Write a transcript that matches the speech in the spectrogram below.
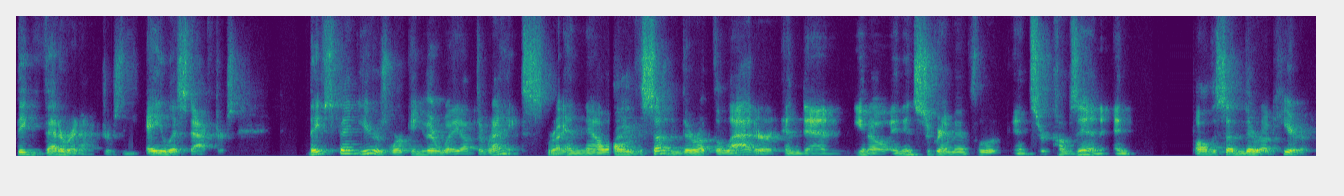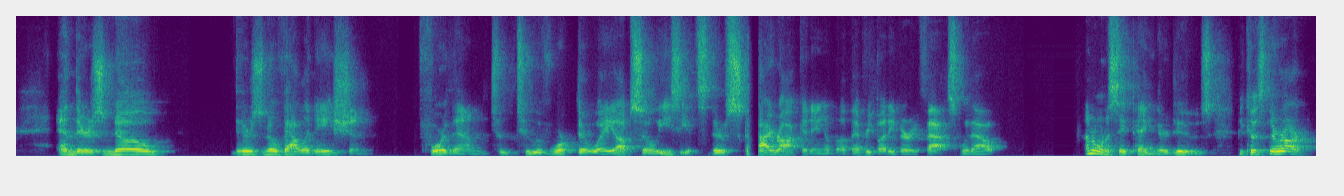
big veteran actors, the A-list actors, they've spent years working their way up the ranks. Right. And now all of a sudden they're up the ladder. And then, you know, an Instagram influencer comes in and all of a sudden they're up here. And there's no there's no validation for them to to have worked their way up so easy. It's they're skyrocketing above everybody very fast without I don't want to say paying their dues because there are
